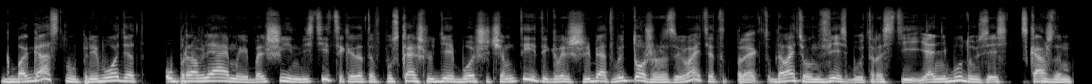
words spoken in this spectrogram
к богатству приводят управляемые большие инвестиции, когда ты впускаешь людей больше, чем ты, и ты говоришь, ребят, вы тоже развиваете этот проект, давайте он весь будет расти. Я не буду здесь с каждым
